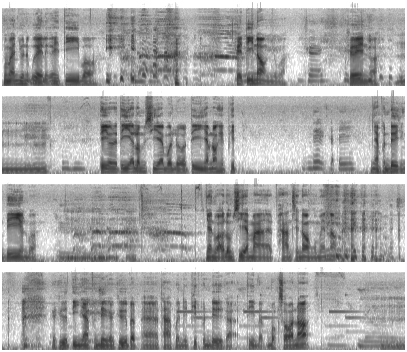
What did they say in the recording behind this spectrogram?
บ่แม่นอยู่น้ำเอื้อยหรือเอ้ยตีบ่เคยตีน้องอยู่บ่เคยเคยเห็นบ่อืมตีอยู่แล้วตีอารมณ์เสียบ่หรือว่าตียามน้องเฮ็ดผิด ดื้อกะตียามเพิ่นดื้อจังตีแม่นบ่อืมยันว่าอารมณ์เสียมาน่ะผ่านใส่น้องบ่แม่นเนาะ ก็คือตียามเพิ่นดื้อก็คือแบบอ่าถ้าเพิ่นเฮ็ดผิดเพิ่นดื้อก็ตีแบบบอกสอนเนาะ โดยอืม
